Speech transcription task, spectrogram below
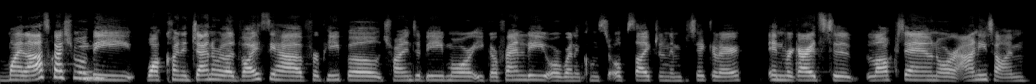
my last question would be: What kind of general advice you have for people trying to be more eco-friendly, or when it comes to upcycling in particular, in regards to lockdown or any time?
